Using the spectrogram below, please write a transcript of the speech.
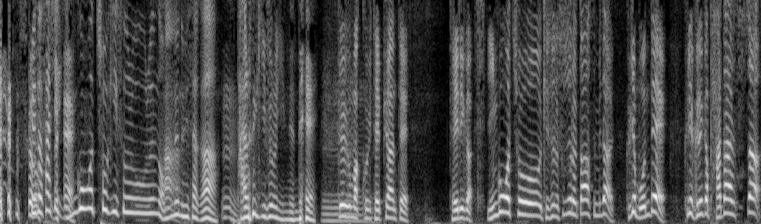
그래서 사실 인공어초 기술은 없는 회사가 음. 다른 기술은 있는데 그리고 막 거기 대표한테 대리가 인공어초 기술을 수주를 따왔습니다. 그게 뭔데? 그게 그러니까 바다 숫자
